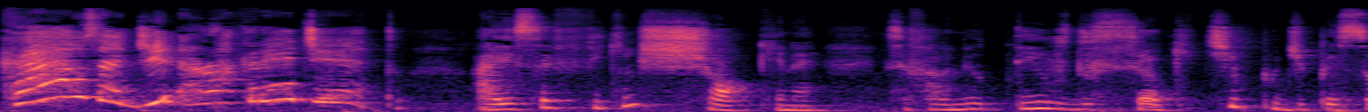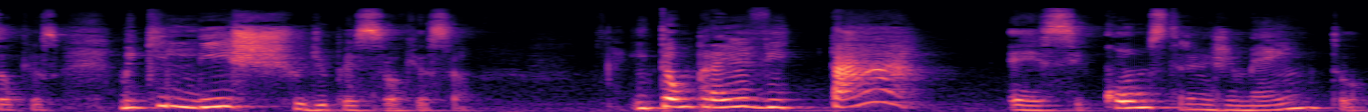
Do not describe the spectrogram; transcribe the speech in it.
causa de. Eu não acredito. Aí você fica em choque, né? Você fala, meu Deus do céu, que tipo de pessoa que eu sou? Mas que lixo de pessoa que eu sou. Então, para evitar esse constrangimento,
